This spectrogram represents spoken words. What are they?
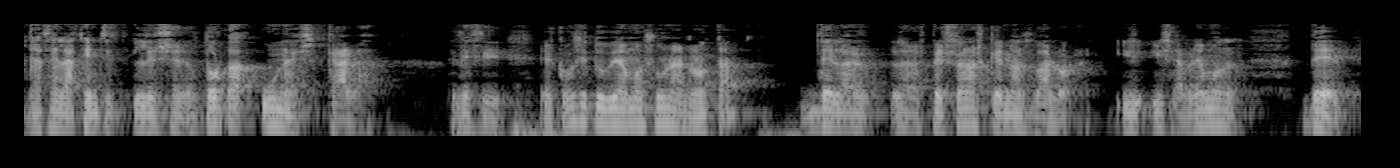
que hace la gente, les otorga una escala. Es decir, es como si tuviéramos una nota de, las personas que nos valoran. Y sabremos ver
